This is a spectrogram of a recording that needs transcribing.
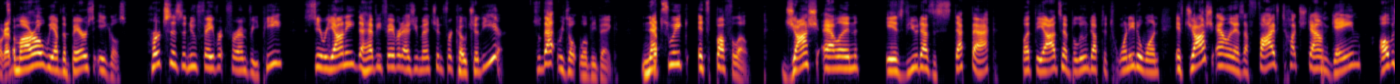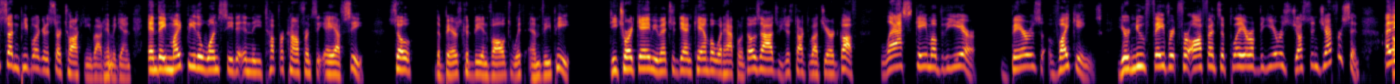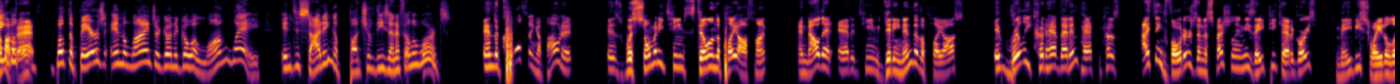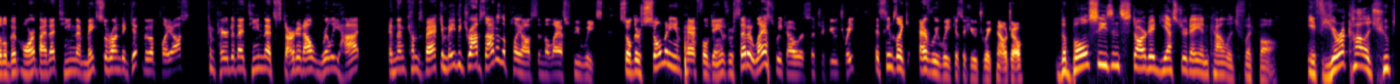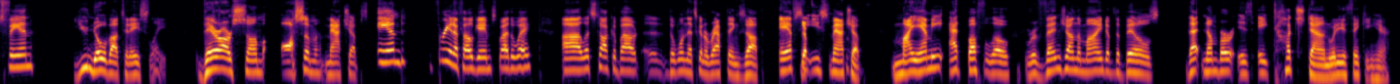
Okay. Tomorrow we have the Bears Eagles. Hurts is the new favorite for MVP. Sirianni, the heavy favorite, as you mentioned, for coach of the year. So that result will be big. Next yep. week, it's Buffalo. Josh Allen is viewed as a step back, but the odds have ballooned up to 20 to 1. If Josh Allen has a five touchdown game, all of a sudden people are going to start talking about him again. And they might be the one seed in the tougher conference, the AFC. So the Bears could be involved with MVP. Detroit game, you mentioned Dan Campbell. What happened with those odds? We just talked about Jared Goff. Last game of the year, Bears Vikings. Your new favorite for offensive player of the year is Justin Jefferson. I How think both, that? both the Bears and the Lions are going to go a long way in deciding a bunch of these NFL awards. And the cool thing about it is with so many teams still in the playoff hunt, and now that added team getting into the playoffs, it really could have that impact because I think voters, and especially in these AP categories, may be swayed a little bit more by that team that makes the run to get to the playoffs compared to that team that started out really hot and then comes back and maybe drops out of the playoffs in the last few weeks. So there's so many impactful games. We said it last week how it was such a huge week. It seems like every week is a huge week now, Joe. The bowl season started yesterday in college football. If you're a college hoops fan, you know about today's slate. There are some awesome matchups and three NFL games, by the way. Uh, let's talk about uh, the one that's going to wrap things up. AFC Yep. East matchup Miami at Buffalo, revenge on the mind of the Bills. That number is a touchdown. What are you thinking here?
